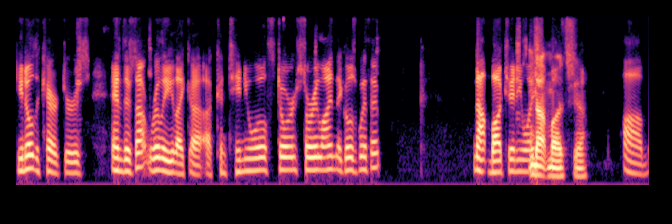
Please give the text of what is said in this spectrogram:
You know the characters, and there's not really like a, a continual story storyline that goes with it. Not much, anyway. not much yeah. Um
